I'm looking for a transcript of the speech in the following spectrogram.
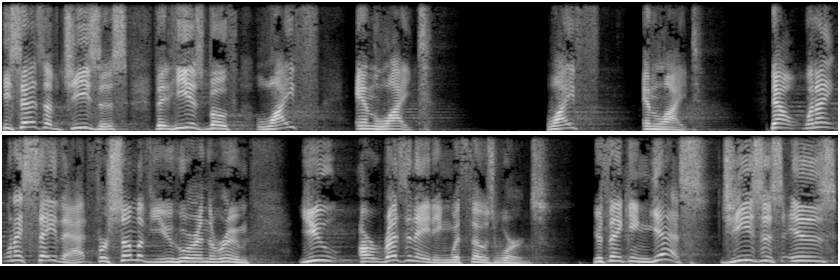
He says of Jesus that he is both life and light. Life and light. Now, when I, when I say that, for some of you who are in the room, you are resonating with those words. You're thinking, yes, Jesus is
